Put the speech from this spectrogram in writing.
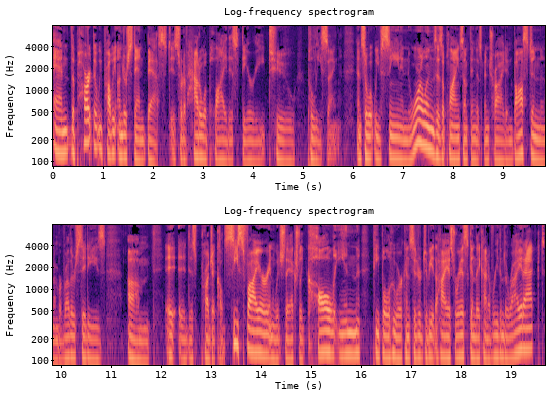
and the part that we probably understand best is sort of how to apply this theory to policing. And so what we've seen in New Orleans is applying something that's been tried in Boston and a number of other cities. Um, it, it- this project called Ceasefire, in which they actually call in people who are considered to be at the highest risk, and they kind of read them the riot act.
